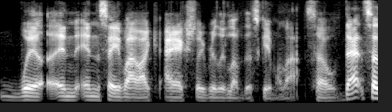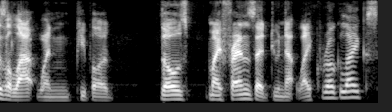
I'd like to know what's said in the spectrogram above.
will and and say, "Wow, I, I actually really love this game a lot." So that says a lot when people are those my friends that do not like roguelikes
